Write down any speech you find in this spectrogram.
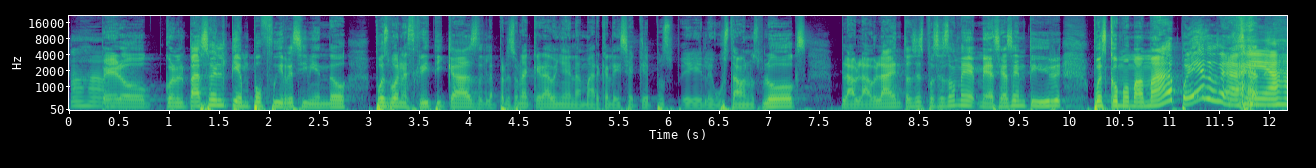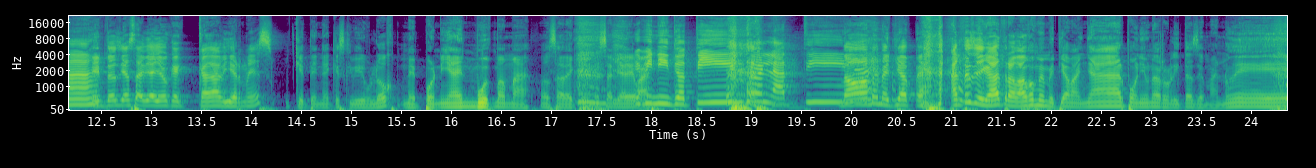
Ajá. Pero con el paso del tiempo fui recibiendo pues buenas críticas. La persona que era dueña de la marca le decía que pues eh, le gustaban los blogs, bla, bla, bla. Entonces pues eso me, me hacía sentir pues como mamá, pues, o sea. Sí, ajá. Entonces ya sabía yo que cada viernes que tenía que escribir blog me ponía en mood mamá. O sea, de que me salía de baño. vinito tinto en la tina. No, me metía, antes de llegar al trabajo me metía a bañar, ponía unas rolitas de Manuel,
